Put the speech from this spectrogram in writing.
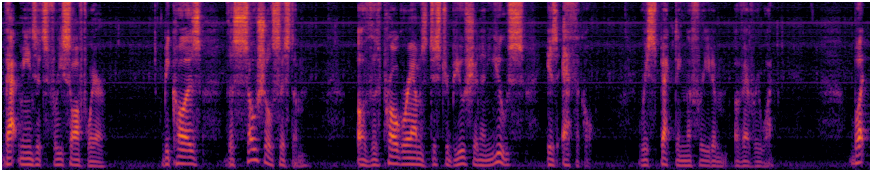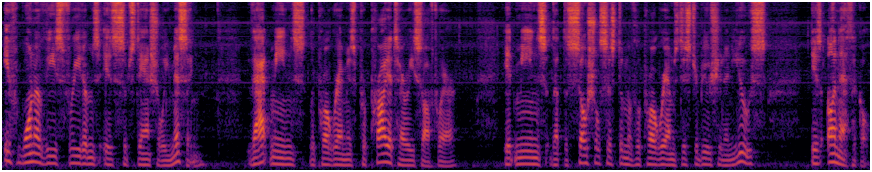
that means it's free software because the social system of the program's distribution and use is ethical, respecting the freedom of everyone. But if one of these freedoms is substantially missing, that means the program is proprietary software. It means that the social system of the program's distribution and use is unethical.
